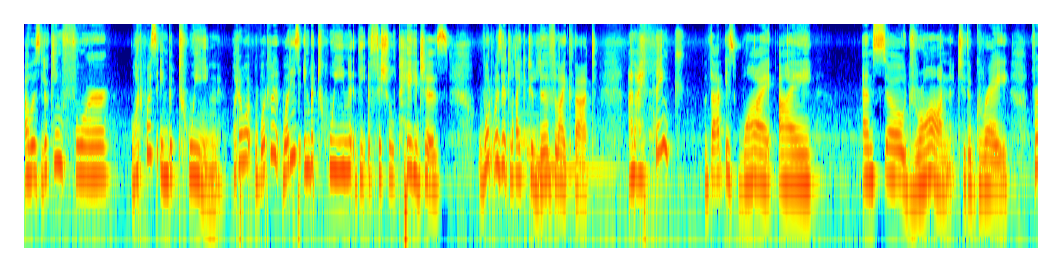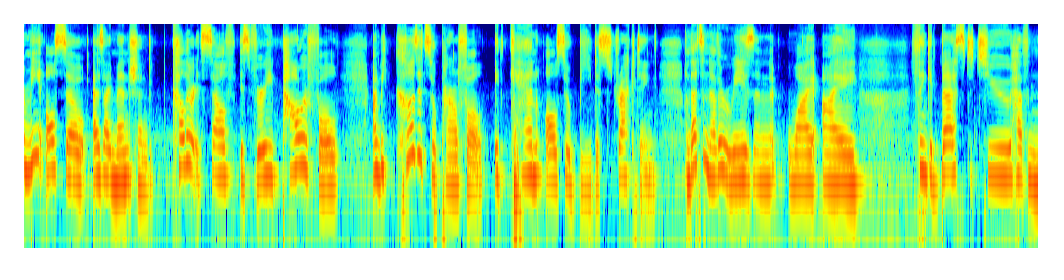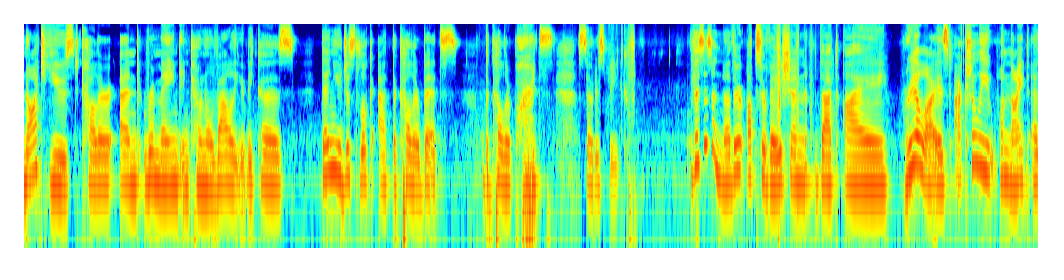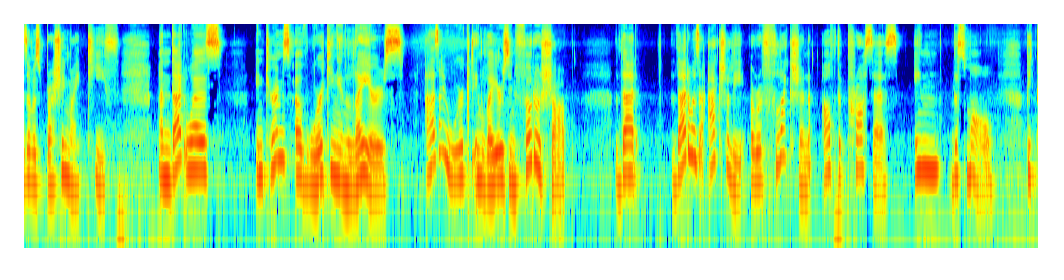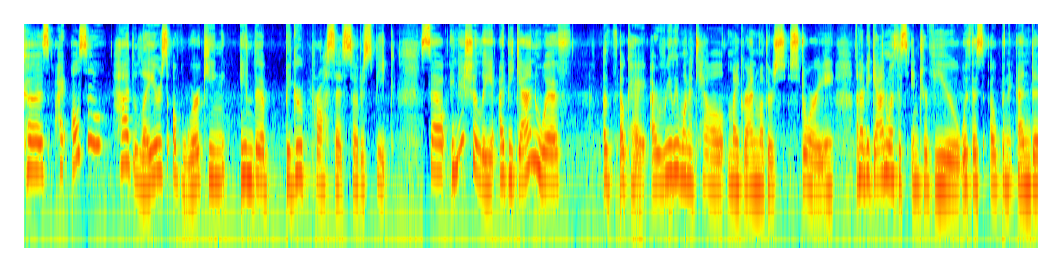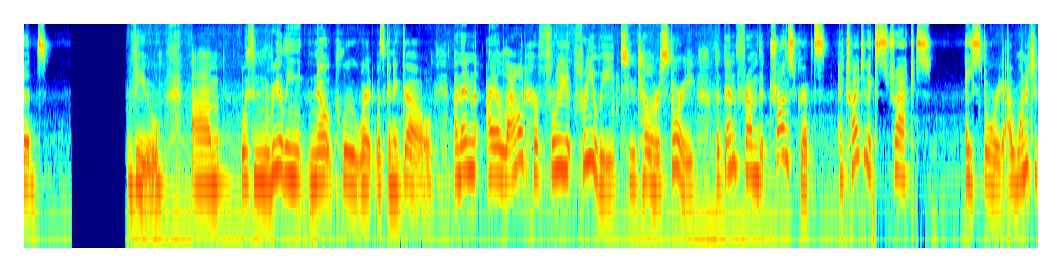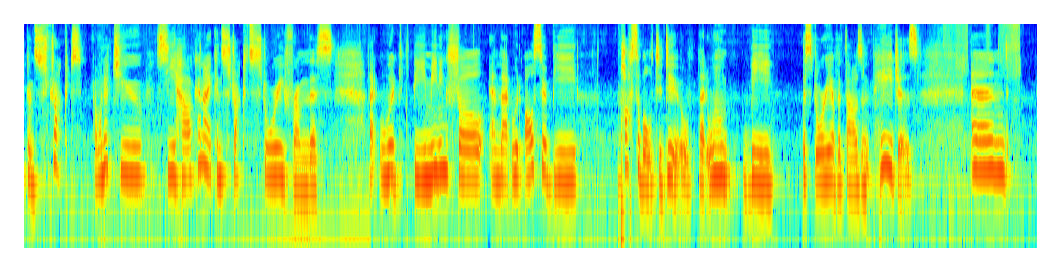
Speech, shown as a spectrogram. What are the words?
I was looking for what was in between. What, what, what is in between the official pages? What was it like to live like that? And I think that is why I am so drawn to the gray. For me, also, as I mentioned, color itself is very powerful and because it's so powerful, it can also be distracting. And that's another reason why I think it best to have not used color and remained in tonal value because then you just look at the color bits, the color parts, so to speak. This is another observation that I realized actually one night as I was brushing my teeth, and that was in terms of working in layers, as I worked in layers in Photoshop, that that was actually a reflection of the process in the small because I also had layers of working in the bigger process, so to speak. So initially, I began with uh, okay, I really want to tell my grandmother's story. And I began with this interview with this open ended view um, with really no clue where it was going to go. And then I allowed her free, freely to tell her story. But then from the transcripts, I tried to extract a story. I wanted to construct, I wanted to see how can I construct story from this that would be meaningful and that would also be possible to do, that won't be a story of a thousand pages. And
